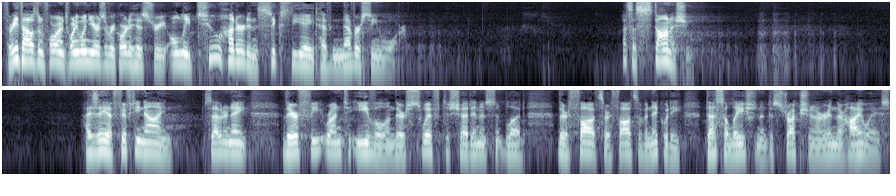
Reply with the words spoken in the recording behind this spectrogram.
3,421 years of recorded history, only 268 have never seen war. That's astonishing. Isaiah 59, 7 and 8. Their feet run to evil, and they're swift to shed innocent blood. Their thoughts are thoughts of iniquity. Desolation and destruction are in their highways.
